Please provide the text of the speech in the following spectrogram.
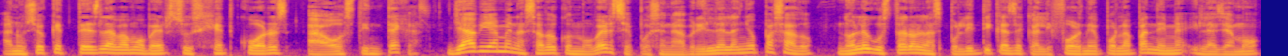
anunció que Tesla va a mover sus headquarters a Austin, Texas. Ya había amenazado con moverse, pues en abril del año pasado no le gustaron las políticas de California por la pandemia y las llamó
